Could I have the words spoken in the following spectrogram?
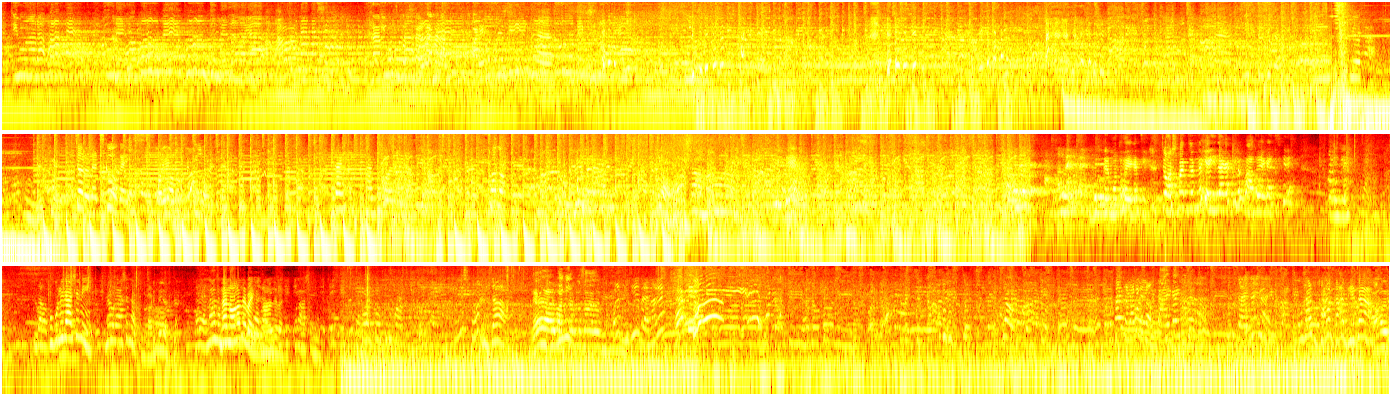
পারে গাইস অবস্থা কি হয়েছে ভূতের মতো হয়ে গেছি। চশমার জন্য এই জায়গাগুলো বাদ হয়ে গেছে। এই যে। কুকুলিরা আসেনি? না ওরা আসে না। বাড়িতেই আছে না না না না ননদের বাড়ি বাড়ি হ্যাঁ সারা গা ভেজা আমাদের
